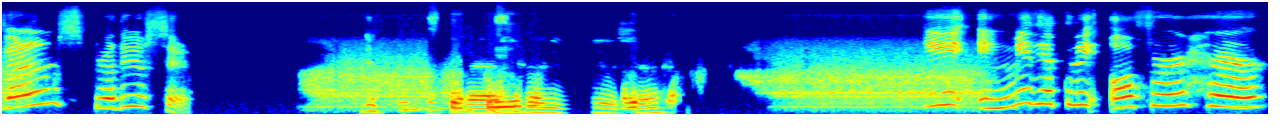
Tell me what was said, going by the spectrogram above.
film's producer. The first producer. He immediately offered her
